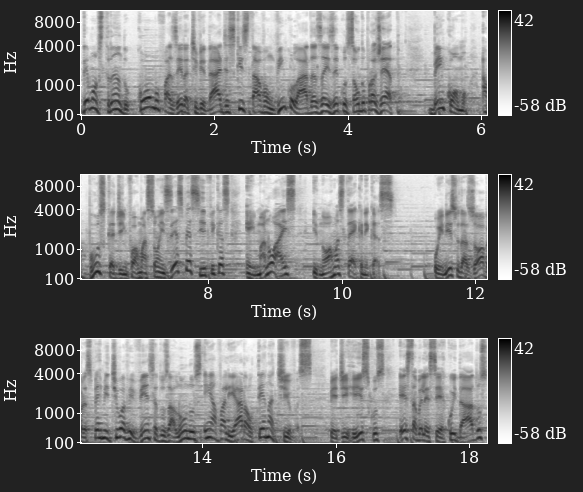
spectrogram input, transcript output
demonstrando como fazer atividades que estavam vinculadas à execução do projeto, bem como a busca de informações específicas em manuais e normas técnicas. O início das obras permitiu a vivência dos alunos em avaliar alternativas, medir riscos, estabelecer cuidados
